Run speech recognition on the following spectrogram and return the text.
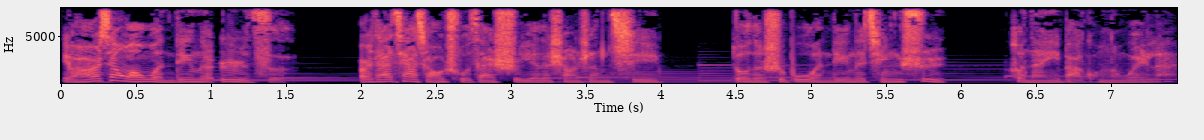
女孩向往稳定的日子，而他恰巧处在事业的上升期，多的是不稳定的情绪和难以把控的未来。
